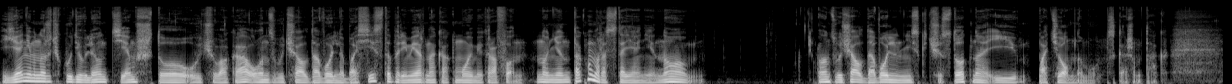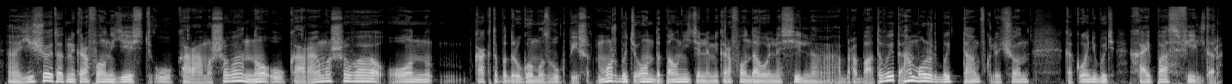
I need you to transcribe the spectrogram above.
Я немножечко удивлен тем, что у чувака он звучал довольно басисто, примерно как мой микрофон. Но не на таком расстоянии, но он звучал довольно низкочастотно и по-темному, скажем так. Еще этот микрофон есть у Карамышева, но у Карамышева он как-то по-другому звук пишет. Может быть, он дополнительно микрофон довольно сильно обрабатывает, а может быть, там включен какой-нибудь хай-пас фильтр.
